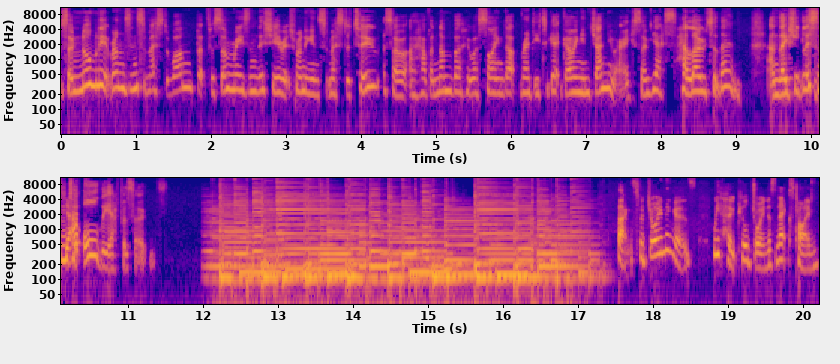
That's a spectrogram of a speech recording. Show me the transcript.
So normally it runs in semester one, but for some reason this year it's running in semester two. So I have a number who are signed up, ready to get going in January. So yes, hello to them, and they should listen Yeah. to all the episodes. Thanks for joining us. We hope you'll join us next time.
